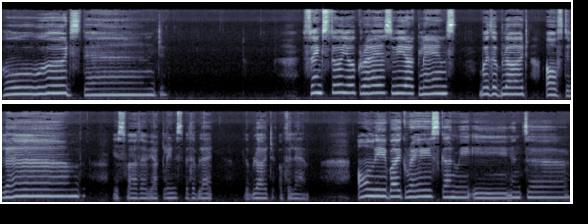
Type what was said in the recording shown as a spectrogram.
who would stand? Thanks to your grace, we are cleansed by the blood of the Lamb. Yes, Father, we are cleansed by the blood, the blood of the Lamb. Only by grace can we enter.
